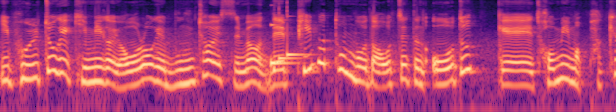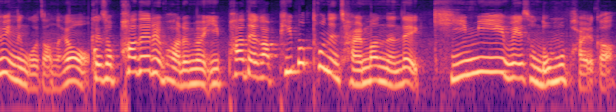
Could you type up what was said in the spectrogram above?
이 볼 쪽에 기미가 여러 개 뭉쳐 있으면 내 피부톤보다 어쨌든 어둡게 점이 막 박혀 있는 거잖아요. 그래서 파데를 바르면 이 파데가 피부톤은 잘 맞는데 기미에 비해서 너무 밝아.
